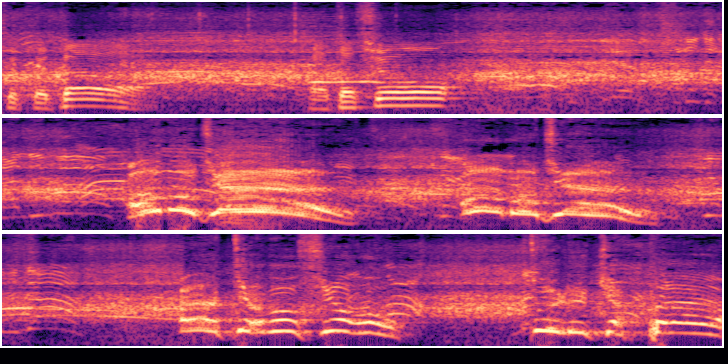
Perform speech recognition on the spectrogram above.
se prépare. Attention. Oh mon dieu. Oh mon dieu Intervention de Luke Harper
